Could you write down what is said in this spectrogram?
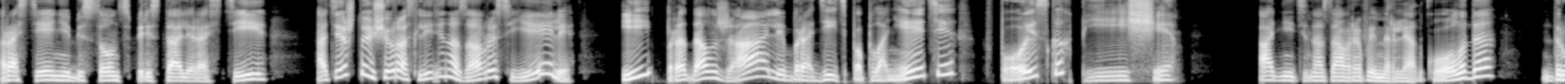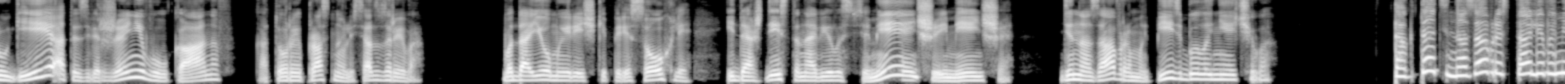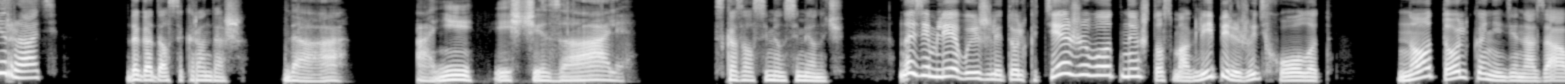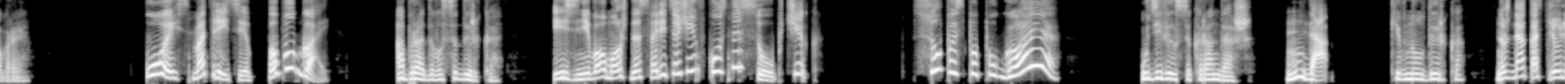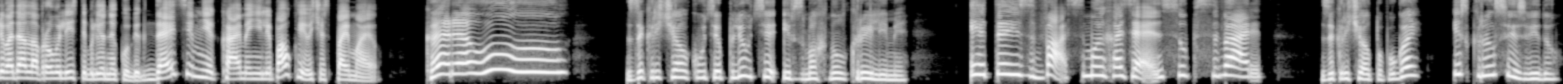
Растения без солнца перестали расти, а те, что еще росли, динозавры съели — и продолжали бродить по планете в поисках пищи. Одни динозавры вымерли от голода, другие — от извержений вулканов, которые проснулись от взрыва. Водоемы и речки пересохли, и дождей становилось все меньше и меньше. Динозаврам и пить было нечего. «Тогда динозавры стали вымирать», — догадался Карандаш. «Да, они исчезали», — сказал Семен Семенович. «На Земле выжили только те животные, что смогли пережить холод. Но только не динозавры». «Ой, смотрите, попугай!» — обрадовался Дырка. «Из него можно сварить очень вкусный супчик». «Суп из попугая?» — удивился Карандаш. «Да», — кивнул Дырка. Нужна кастрюля, вода, лавровый лист и бульонный кубик. Дайте мне камень или палку, я его сейчас поймаю». «Караул!» — закричал Кутя-Плютя и взмахнул крыльями. «Это из вас мой хозяин суп сварит!» — закричал попугай и скрылся из виду.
